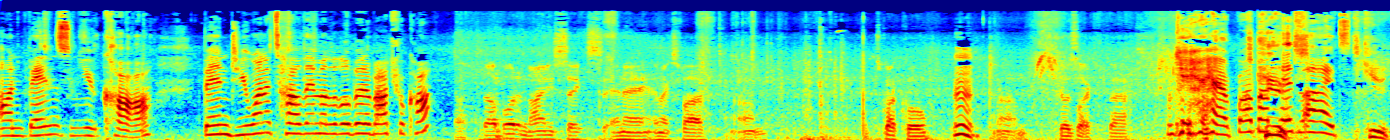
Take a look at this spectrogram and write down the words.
on Ben's new car. Ben, do you want to tell them a little bit about your car? So I bought a 96 NA MX-5. Um, it's quite cool. Mm. Um, goes like that. Yeah, pop up cute. headlights. It's cute.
